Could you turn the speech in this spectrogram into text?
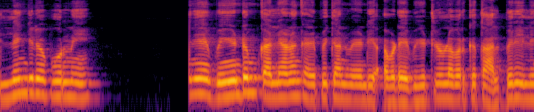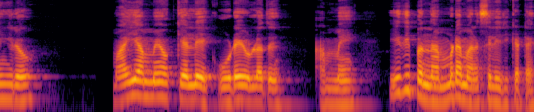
ഇല്ലെങ്കിലോ പൂർണി? ഇതിനെ വീണ്ടും കല്യാണം കഴിപ്പിക്കാൻ വേണ്ടി അവിടെ വീട്ടിലുള്ളവർക്ക് താല്പര്യമില്ലെങ്കിലോ? മൈ അമ്മയൊക്കെയല്ലേ കൂടെയുള്ളത്? അമ്മേ ഇതിപ്പം നമ്മുടെ മനസ്സിലിരിക്കട്ടെ.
